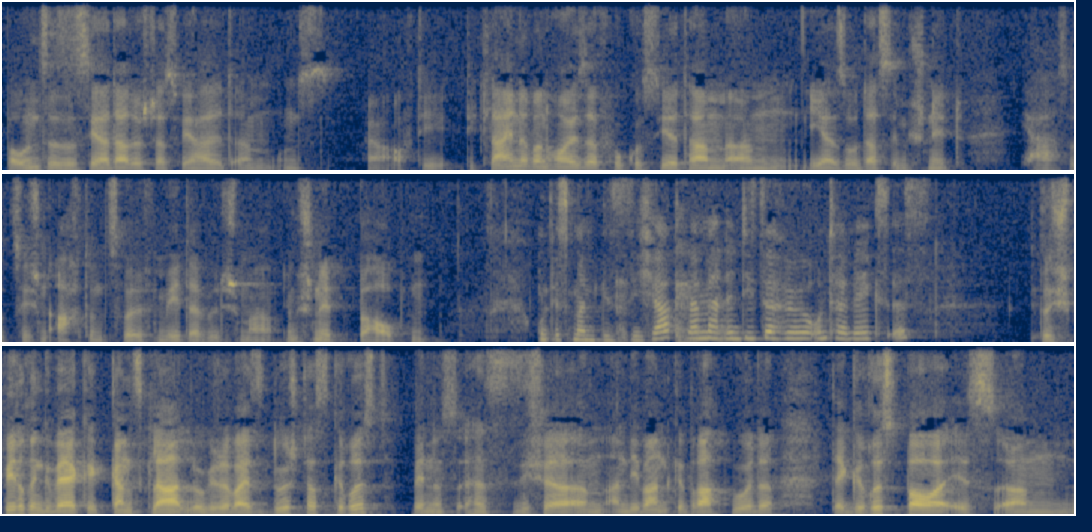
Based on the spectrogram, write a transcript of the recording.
Bei uns ist es ja dadurch, dass wir halt ähm, uns ja, auf die, die kleineren Häuser fokussiert haben, ähm, eher so, dass im Schnitt ja, so zwischen 8 und 12 Meter, würde ich mal im Schnitt behaupten. Und ist man gesichert, wenn man in dieser Höhe unterwegs ist? Die späteren Gewerke ganz klar logischerweise durch das Gerüst, wenn es äh, sicher ähm, an die Wand gebracht wurde. Der Gerüstbauer ist, ähm,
